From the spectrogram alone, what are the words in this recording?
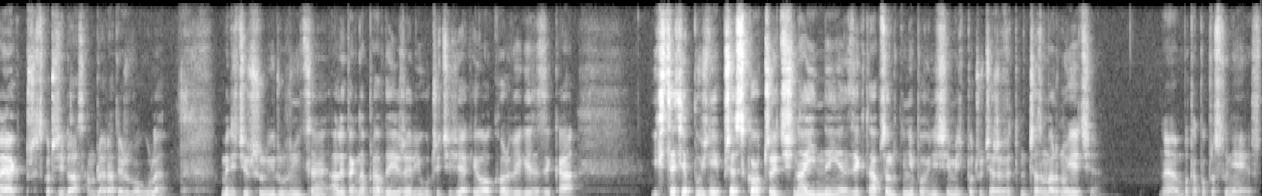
a jak przeskoczycie do Assemblera to już w ogóle będziecie czuli różnicę, ale tak naprawdę jeżeli uczycie się jakiegokolwiek języka i chcecie później przeskoczyć na inny język, to absolutnie nie powinniście mieć poczucia, że wy ten czas marnujecie, E, bo tak po prostu nie jest.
